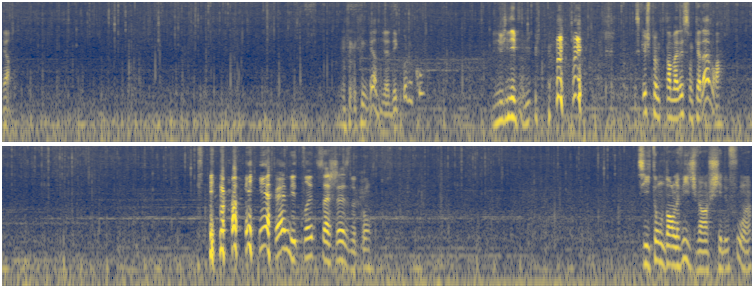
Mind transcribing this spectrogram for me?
Merde. Merde, il a des le con. Vivi n'est plus. Est-ce que je peux me trimballer son cadavre? Il a il est tombé de sa chaise, le con. S'il tombe dans le vide, je vais en chier de fou, hein.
